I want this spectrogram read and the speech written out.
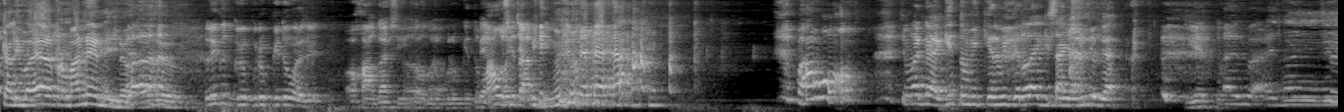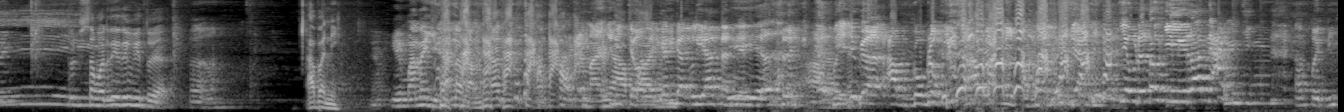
Sekali bayar permanen. Iya. Aduh. Lu ikut grup-grup gitu gak sih? Oh kagak sih kalau grup-grup gitu. Mau sih tapi. Mau. Cuma nggak gitu mikir-mikir lagi sayang juga. Gitu. Aduh anjing. Terus sama itu gitu ya. Heeh. Apa nih? Gimana gimana bang? Kan apa nanya apa Dicolek kan ini? gak kelihatan ya. Iya. Dia juga ab goblok ini apa nih? ya udah tau giliran anjing. Apa nih?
